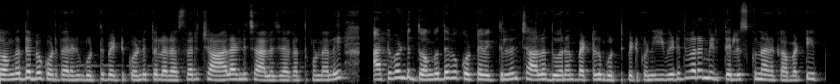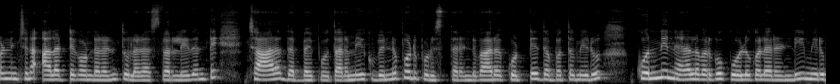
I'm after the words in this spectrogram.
దొంగ దెబ్బ కొడతారని గుర్తుపెట్టుకోండి తులరాశివారు చాలా అంటే చాలా జాగ్రత్తగా ఉండాలి. అటువంటి దొంగ దెబ్బ కొట్టే వ్యక్తులను చాలా దూరం పెట్టాలని గుర్తుపెట్టుకోండి ఈ వీడియో ద్వారా మీరు తెలుసుకున్నారు కాబట్టి ఇప్పటి నుంచి అలర్ట్గా ఉండాలని తులరాశివారు లేదంటే చాలా దెబ్బ అయిపోతారు. మీకు వెన్నుపోటు పొడుస్తారండి. వారు కొట్టే దెబ్బతో మీరు కొన్ని నెలల వరకు కోలుకోలేరండి. మీరు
